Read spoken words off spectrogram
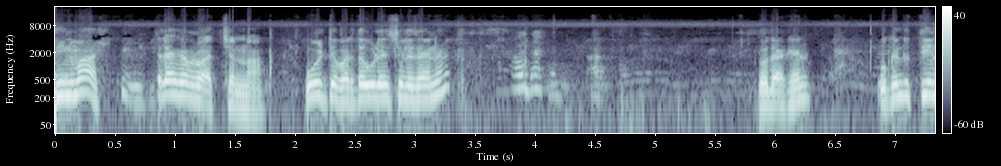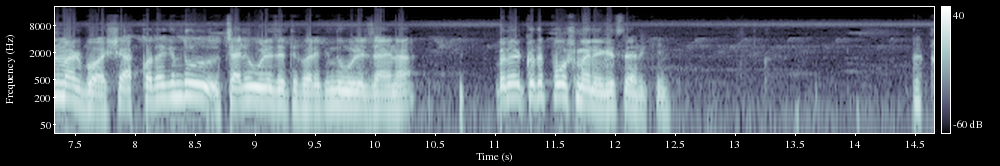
তিন মাস? তাহলে একেবারে বাচ্চা না। উল্টে পারে তো উড়ে চলে যায় না? তো দেখেন ও কিন্তু তিন মাস বয়স এক কথা কিন্তু চাইলে উড়ে যেতে পারে কিন্তু উড়ে যায় না। মানে এক কথা পোষ মেনে গেছে আর কি। একটু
